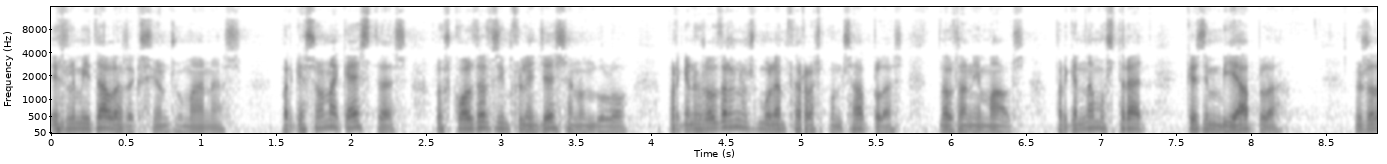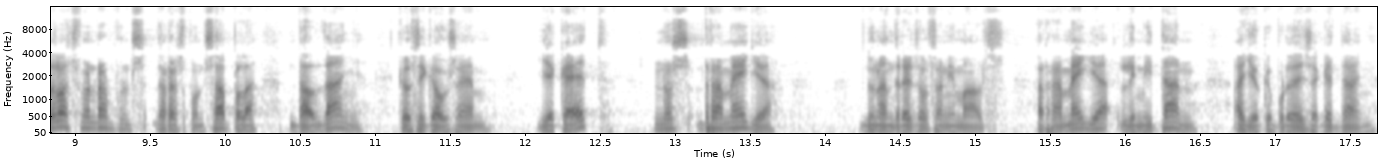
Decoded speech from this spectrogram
és limitar les accions humanes, perquè són aquestes les quals els infligeixen un dolor, perquè nosaltres no ens volem fer responsables dels animals, perquè hem demostrat que és inviable. Nosaltres els fem responsable del dany que els hi causem, i aquest no es remeia donant drets als animals, es remeia limitant allò que produeix aquest dany,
